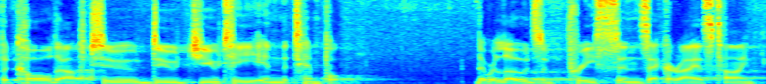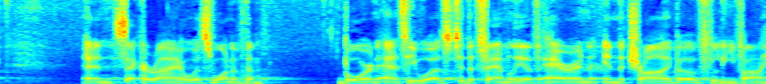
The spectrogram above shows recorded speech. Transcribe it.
but called up to do duty in the temple. There were loads of priests in Zechariah's time, and Zechariah was one of them, born as he was to the family of Aaron in the tribe of Levi.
